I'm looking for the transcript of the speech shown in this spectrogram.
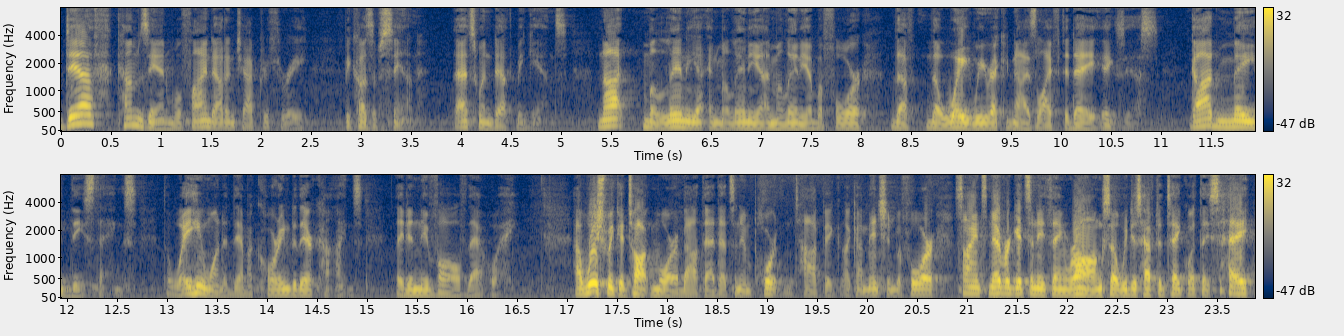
Death comes in, we'll find out in chapter 3, because of sin. That's when death begins. Not millennia and millennia and millennia before the, the way we recognize life today exists. God made these things the way He wanted them according to their kinds. They didn't evolve that way. I wish we could talk more about that. That's an important topic. Like I mentioned before, science never gets anything wrong, so we just have to take what they say.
